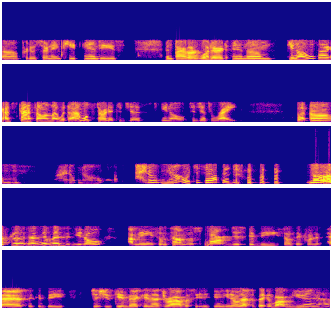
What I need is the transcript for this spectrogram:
uh, a producer named Keith Andes and Byron. Woodard, and um, you know, I was like, I just kind of fell in love with it. I almost started to just, you know, to just write, but um, I don't know, I don't know, it just happened. No, that's good. That's good. Listen, you know, I mean, sometimes a spark just could be something from the past. It could be just you getting back in that driver's seat again. You know, that's the thing about music. yeah.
